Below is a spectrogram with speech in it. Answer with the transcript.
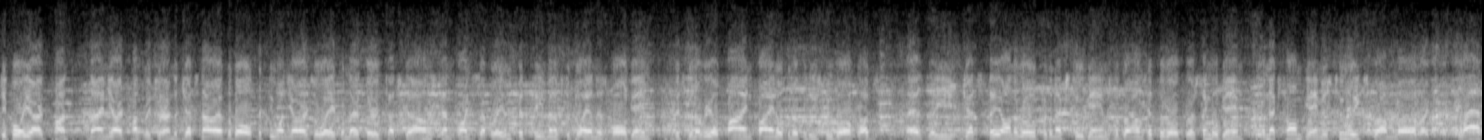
54-yard punt, nine-yard punt return. The Jets now have the ball 51 yards away from their third touchdown. As 10 points separate them, 15 minutes to play in this ball game. It's been a real fine, fine opener for these two ball clubs as the Jets stay on the road for the next two games and the Browns hit the road for a single game. The next home game is two weeks from uh, last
